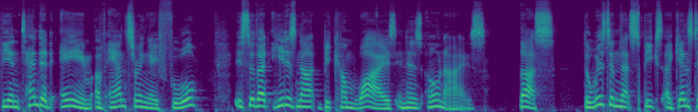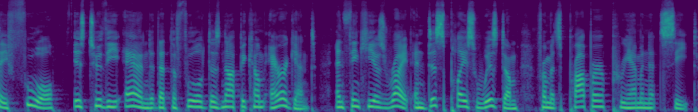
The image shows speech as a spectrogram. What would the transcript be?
The intended aim of answering a fool is so that he does not become wise in his own eyes. Thus, the wisdom that speaks against a fool is to the end that the fool does not become arrogant and think he is right and displace wisdom from its proper preeminent seat.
